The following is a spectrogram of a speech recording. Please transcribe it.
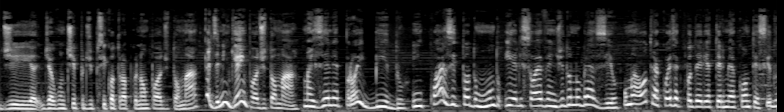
de, de algum tipo de psicotrópico não pode tomar. Quer dizer, ninguém pode tomar, mas ele é proibido em quase todo mundo e ele só é vendido no Brasil. Uma outra coisa que poderia ter me acontecido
